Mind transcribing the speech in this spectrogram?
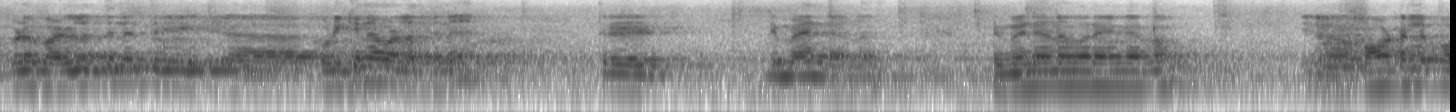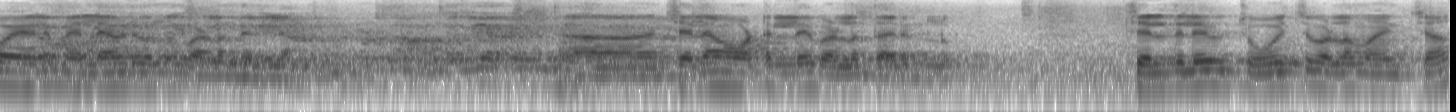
ഇവിടെ വെള്ളത്തിന് ഇത്തിരി കുടിക്കുന്ന വെള്ളത്തിന് ഇത്തിരി ഡിമാൻഡാണ്. ഡിമാൻഡാണ് പറയാൻ കാരണം ഹോട്ടലിൽ പോയാലും എല്ലാവരും ഒന്നും വെള്ളം തരില്ല. ചില ഹോട്ടലിൽ വെള്ളം തരുന്നുള്ളൂ. ചിലതിൽ ചോദിച്ച് വെള്ളം വാങ്ങിച്ചാൽ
